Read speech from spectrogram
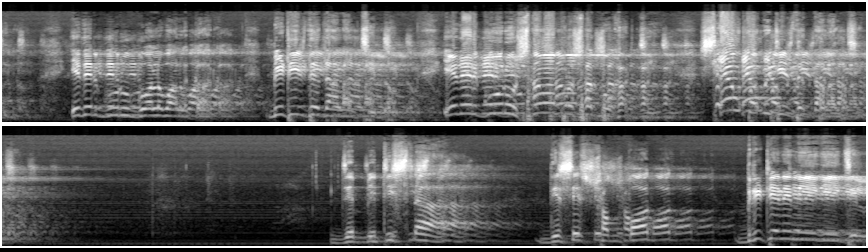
ছিল। এদের গুরু গোলওয়ালকার ব্রিটিশদের দালাল ছিল। এদের গুরু শ্যামাপ্রসাদ মুখার্জি সেও তো ব্রিটিশদের দালাল ছিল। যে ব্রিটিশরা দেশের সম্পদ ব্রিটেনে নিয়ে গিয়েছিল।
